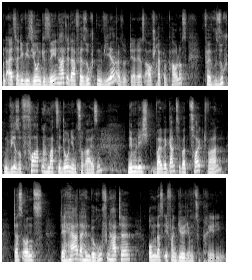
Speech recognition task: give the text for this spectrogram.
Und als er die Vision gesehen hatte, da versuchten wir, also der, der das aufschreibt und Paulus, versuchten wir sofort nach Mazedonien zu reisen, nämlich weil wir ganz überzeugt waren, dass uns der Herr dahin berufen hatte, um das Evangelium zu predigen.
